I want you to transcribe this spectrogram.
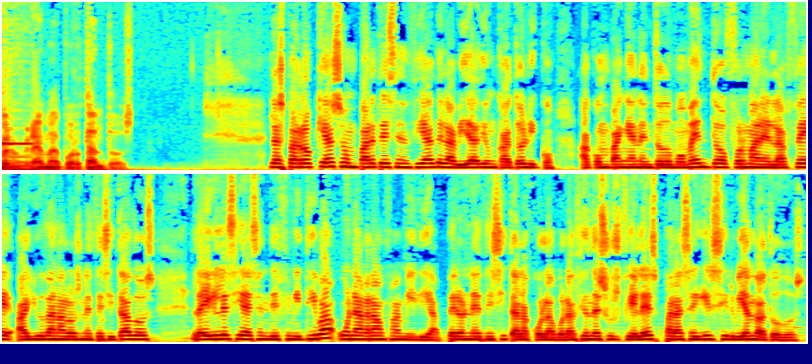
Programa por tantos. Las parroquias son parte esencial de la vida de un católico. Acompañan en todo momento, forman en la fe, ayudan a los necesitados. La Iglesia es en definitiva una gran familia, pero necesita la colaboración de sus fieles para seguir sirviendo a todos.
